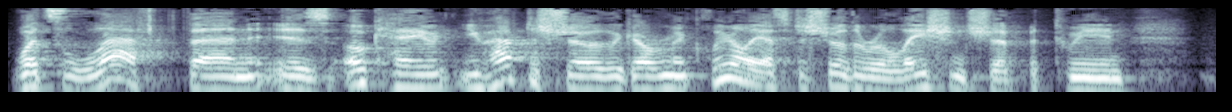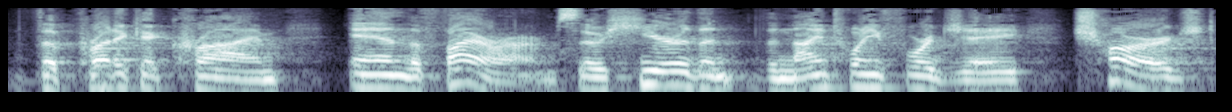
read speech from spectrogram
What's left then is, okay, you have to show, the government clearly has to show the relationship between the predicate crime and the firearm. So here the 924J charged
